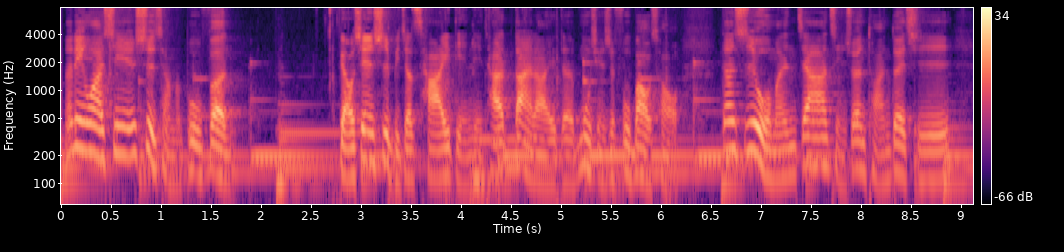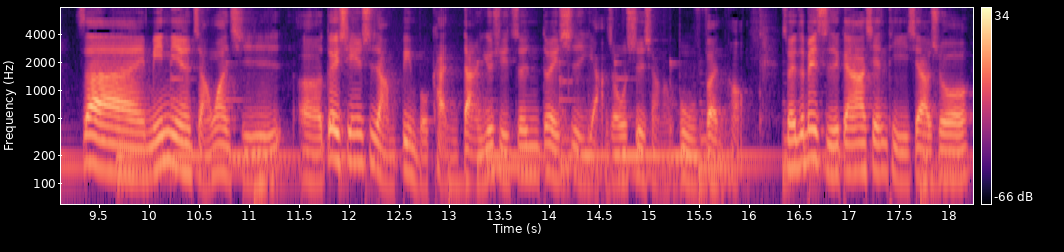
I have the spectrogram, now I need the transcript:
那另外新兴市场的部分表现是比较差一点点，它带来的目前是负报酬。但是我们家谨慎团队其实，在明年的展望，其实呃对新兴市场并不看淡，尤其针对是亚洲市场的部分哈。所以这边只是跟大家先提一下说。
